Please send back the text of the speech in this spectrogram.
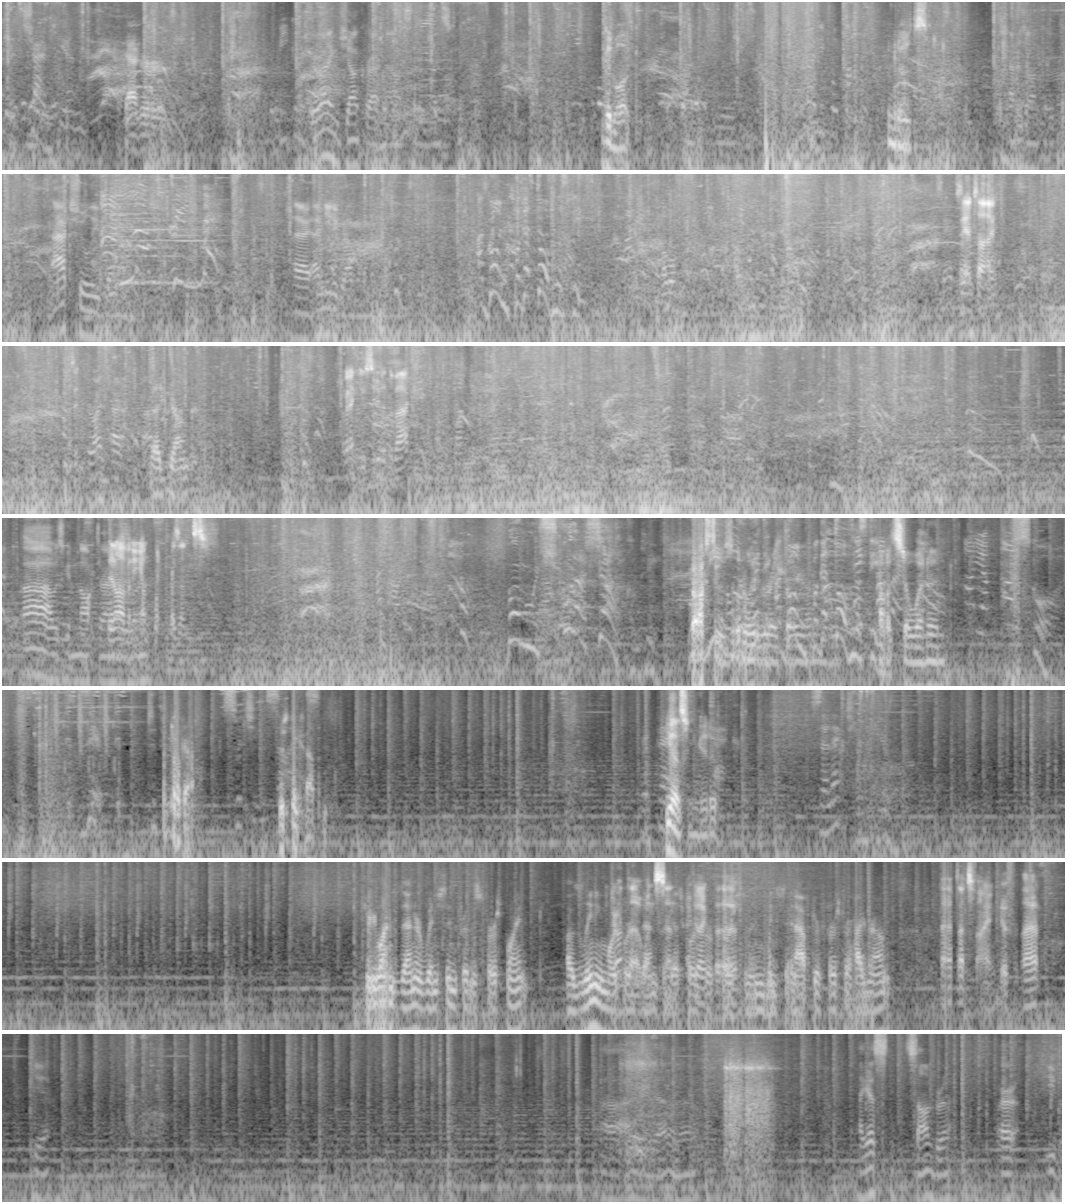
This champion. Dagger. We're running junk right now instead of Winston. Good luck. Ready. Who knows? Cameras on paper. Actually bad. Alright, I need to grab one. Огонь по готовности. Bubble. He's anti. The Ryan's hacked. That junk. I'm gonna use it in the back. Ah, I was getting knocked around. They don't have any on point presence. Box 2 is literally right there. How it still went in. It's okay. Just things happen. Yes, you can get it. Do you want Zen or Winston for this first point? I was leaning more towards the Zen Winston. for I feel Discord like for the- first, and then Winston after first for high ground. That, that's fine, go for that. Yeah. Uh, I, don't, I don't know. I guess Sombra. Or Eva.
